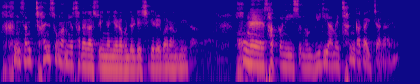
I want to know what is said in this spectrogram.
항상 찬송하며 살아갈 수 있는 여러분들 되시기를 바랍니다. 홍해 사건이 있었는 미리암의 찬가가 있잖아요.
